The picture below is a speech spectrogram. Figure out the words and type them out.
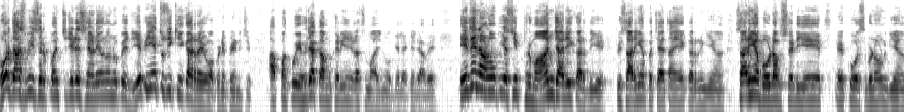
ਹੋਰ 10-20 ਸਰਪੰਚ ਜਿਹੜੇ ਸਿਆਣੇ ਉਹਨਾਂ ਨੂੰ ਭੇਜੀਏ ਵੀ ਇਹ ਤੁਸੀਂ ਕੀ ਕਰ ਰਹੇ ਹੋ ਆਪਣੇ ਪਿੰਡ 'ਚ? ਆਪਾਂ ਕੋਈ ਇਹੋ ਜਿਹਾ ਕੰਮ ਕਰੀਏ ਜਿਹੜਾ ਸਮਾਜ ਨੂੰ ਅੱਗੇ ਲੈ ਕੇ ਜਾਵੇ। ਇਹਦੇ ਨਾਲੋਂ ਵੀ ਅਸੀਂ ਫਰਮਾਨ ਜਾਰੀ ਕਰ ਦਈਏ ਵੀ ਸਾਰੀਆਂ ਪੰਚਾਇਤਾਂ ਇਹ ਕਰਨਗੀਆਂ, ਸਾਰੀਆਂ ਬੋਰਡ ਆਫ ਸਟੱਡੀ ਇਹ ਕੋਰਸ ਬਣਾਉਣਗੀਆਂ।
